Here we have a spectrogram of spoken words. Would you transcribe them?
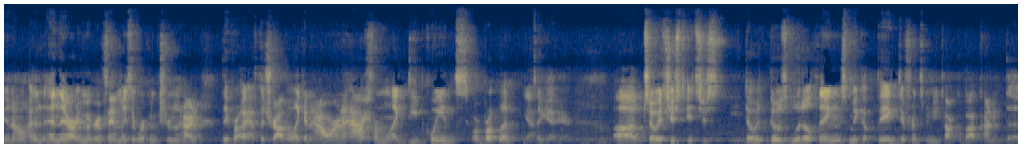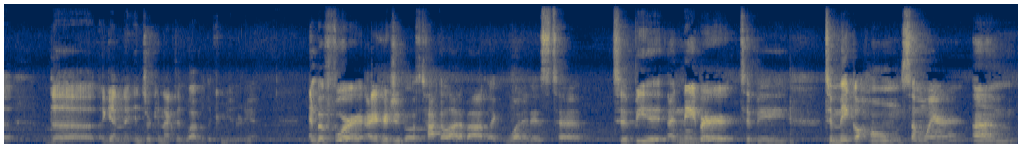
You know, and and there are immigrant families that work extremely hard. They probably have to travel like an hour and a half Right. from like deep Queens or Brooklyn Yeah. to get here. Um, so it's just it's just those those little things make a big difference when you talk about kind of the the again the interconnected web of the community. And before, I heard you both talk a lot about like what it is to to be a neighbor, to be to make a home somewhere. Um,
